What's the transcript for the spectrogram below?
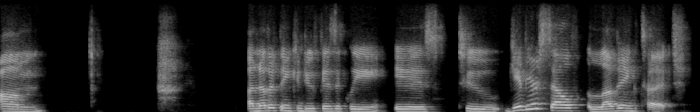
Um, another thing you can do physically is to give yourself loving touch.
